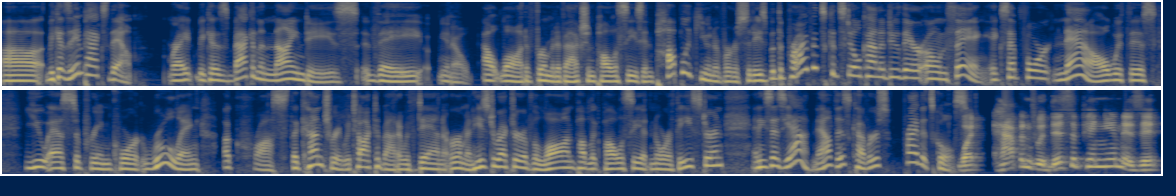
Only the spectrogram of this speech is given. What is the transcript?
uh, because it impacts them right? Because back in the 90s, they, you know, outlawed affirmative action policies in public universities, but the privates could still kind of do their own thing, except for now with this U.S. Supreme Court ruling across the country. We talked about it with Dan Urman. He's director of the law and public policy at Northeastern, and he says, yeah, now this covers private schools. What happens with this opinion is it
